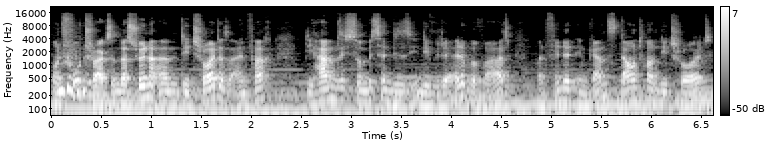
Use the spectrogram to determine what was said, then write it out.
Und Foodtrucks. Und das Schöne an Detroit ist einfach, die haben sich so ein bisschen dieses Individuelle bewahrt. Man findet in ganz Downtown Detroit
